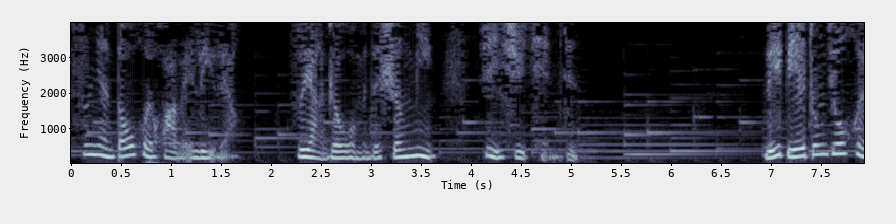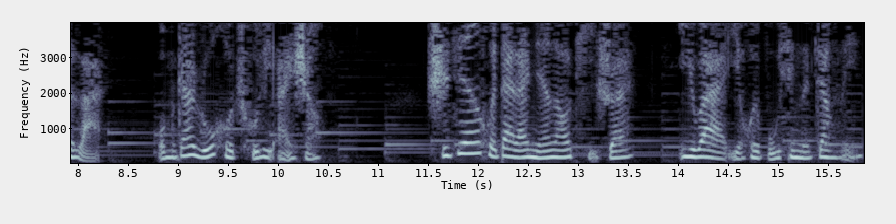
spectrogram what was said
思念都会化为力量，滋养着我们的生命，继续前进。离别终究会来，我们该如何处理哀伤？时间会带来年老体衰，意外也会不幸的降临。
